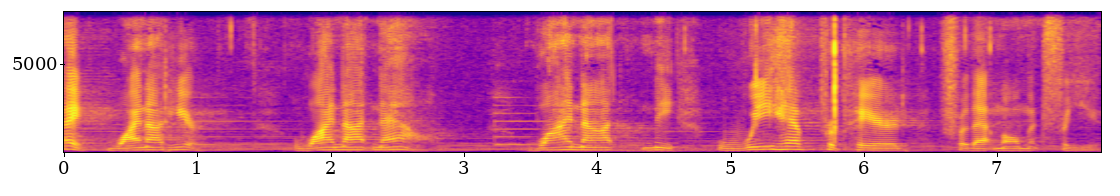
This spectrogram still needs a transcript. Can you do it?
hey, why not here? Why not now? Why not me? We have prepared for that moment for you.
